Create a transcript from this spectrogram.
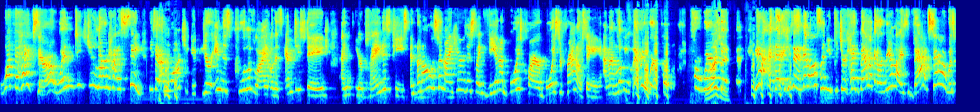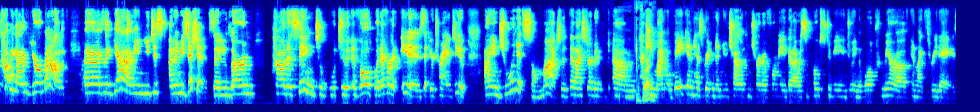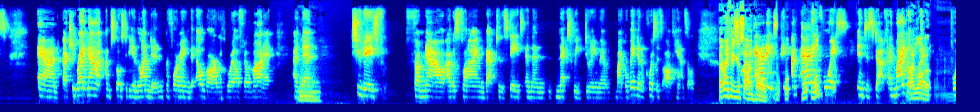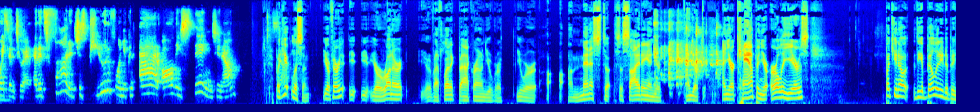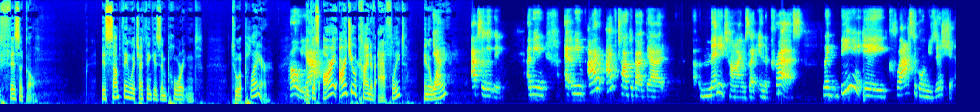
what the heck, Sarah? When did you learn how to sing? He said, I'm watching you. You're in this pool of light on this empty stage and you're playing this piece. And, and all of a sudden I hear this like Vienna boys choir, boy soprano singing. And I'm looking everywhere for, for where, the, it? yeah. And then he said, and then all of a sudden you put your head back and I realized that Sarah was coming out of your mouth. And I was like, yeah, I mean, you just, I'm a musician. So you learn how to sing to to evoke whatever it is that you're trying to do. I enjoyed it so much that then I started. Um, actually, right. Michael Bacon has written a new cello concerto for me that I was supposed to be doing the world premiere of in like three days. And actually, right now I'm supposed to be in London performing the Elgar with Royal Philharmonic, and mm. then two days from now, I was flying back to the States and then next week doing the Michael Bacon. Of course, it's all canceled. Everything is on hold. I'm adding voice into stuff. And Michael I love it. voice into it. And it's fun. It's just beautiful. And you can add all these things, you know? But so. you listen, you're very, you're a runner, you have athletic background, you were, you were a, a menace to society and your, and your, and your camp in your early years. But you know, the ability to be physical is something which I think is important to a player. Oh yeah. Because aren't aren't you a kind of athlete in a yeah, way? Absolutely. I mean, I mean, I I've talked about that uh, many times, like in the press. Like being a classical musician,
